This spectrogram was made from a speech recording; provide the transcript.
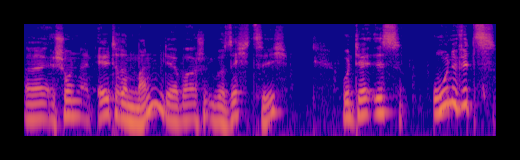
äh, schon einen älteren Mann, der war schon über 60 und der ist ohne Witz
